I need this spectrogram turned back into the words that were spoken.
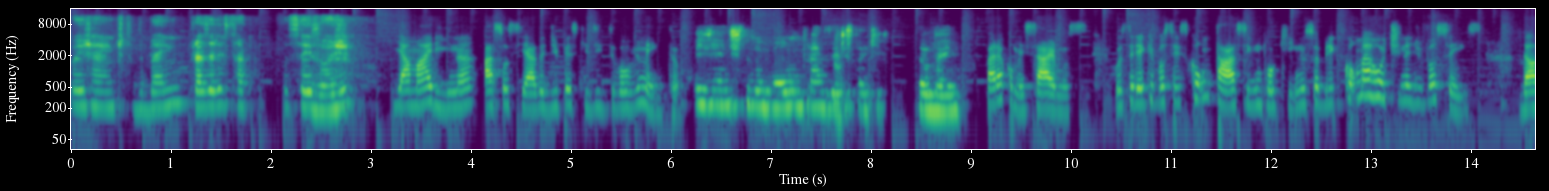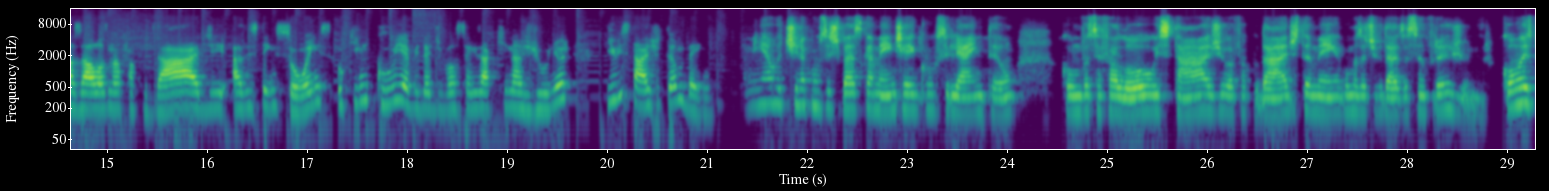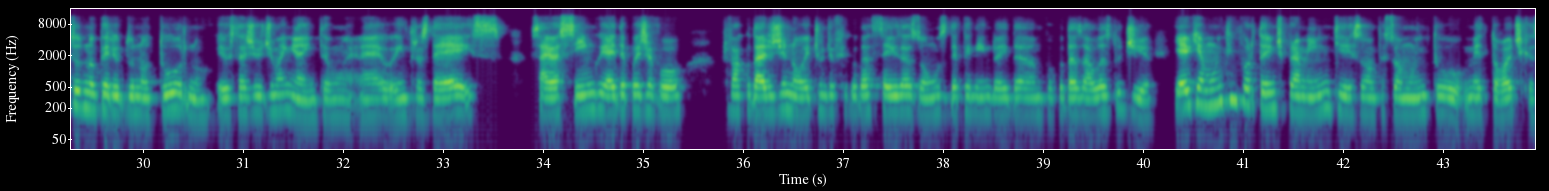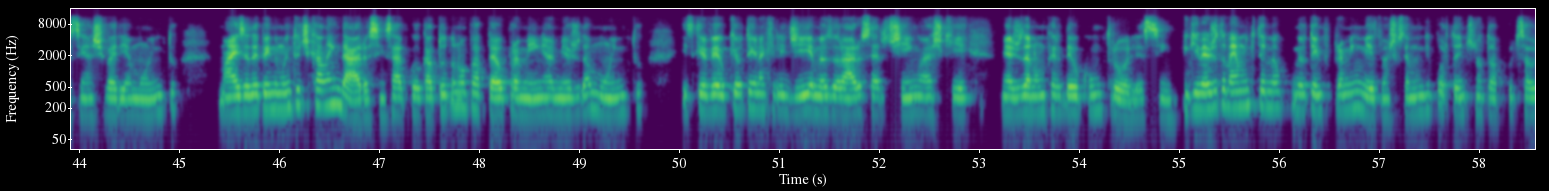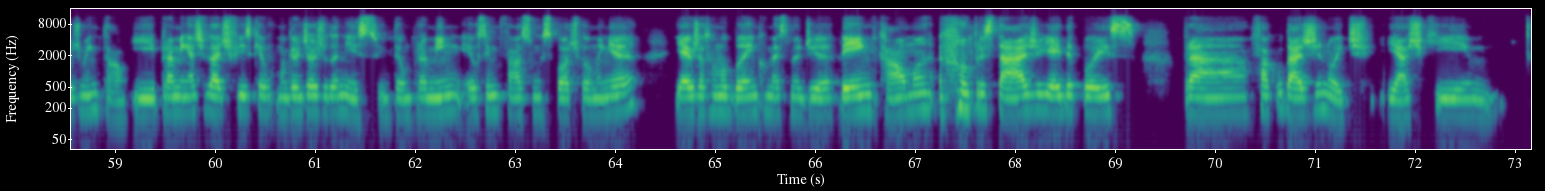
Oi, gente, tudo bem? Prazer em estar com vocês hoje. E a Marina, associada de pesquisa e desenvolvimento. Oi, gente, tudo bom? Um prazer estar aqui também. Para começarmos, gostaria que vocês contassem um pouquinho sobre como é a rotina de vocês das aulas na faculdade, as extensões, o que inclui a vida de vocês aqui na Júnior e o estágio também. A minha rotina consiste basicamente em conciliar, então, como você falou, o estágio, a faculdade, também algumas atividades da São Fran Júnior. Como eu estudo no período noturno, eu estagio de manhã, então né, eu entro às 10, saio às 5 e aí depois já vou faculdade de noite, onde eu fico das 6 às 11, dependendo aí da, um pouco das aulas do dia. E aí o que é muito importante para mim, que sou uma pessoa muito metódica, assim, acho que varia muito, mas eu dependo muito de calendário, assim, sabe? Colocar tudo no papel para mim me ajuda muito. Escrever o que eu tenho naquele dia, meus horários certinho, acho que me ajuda a não perder o controle, assim. E que me ajuda também é muito ter meu, meu tempo para mim mesma. Acho que isso é muito importante no tópico de saúde mental. E para mim a atividade física é uma grande ajuda nisso. Então, para mim, eu sempre faço um esporte pela manhã, e aí eu já tomo banho, começo meu dia bem calma, vou para o estágio e aí depois para faculdade de noite. E acho que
